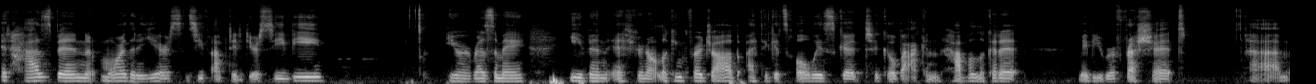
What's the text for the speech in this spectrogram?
it has been more than a year since you've updated your CV, your resume, even if you're not looking for a job, I think it's always good to go back and have a look at it, maybe refresh it, um,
